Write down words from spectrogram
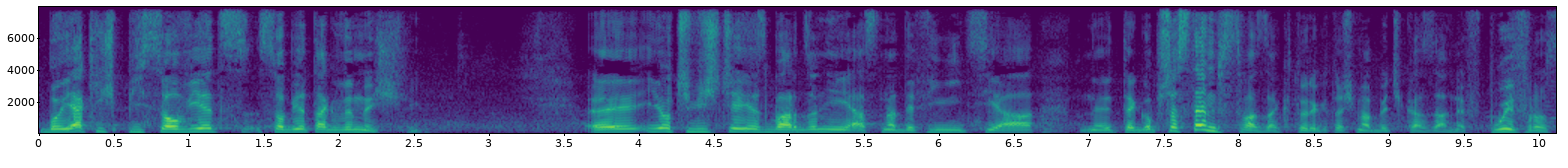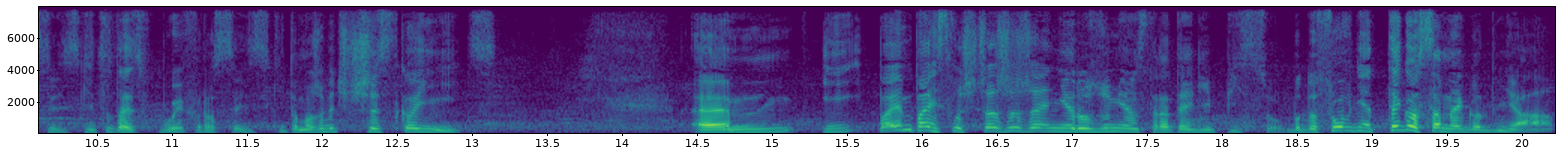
bo jakiś pisowiec sobie tak wymyśli. E, I oczywiście jest bardzo niejasna definicja e, tego przestępstwa, za który ktoś ma być kazany. Wpływ rosyjski. Co to jest wpływ rosyjski? To może być wszystko i nic. I powiem Państwu szczerze, że nie rozumiem strategii PiSu, bo dosłownie tego samego dnia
